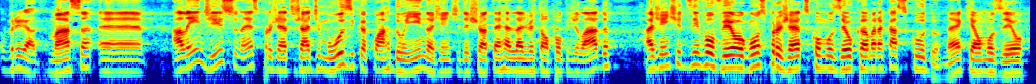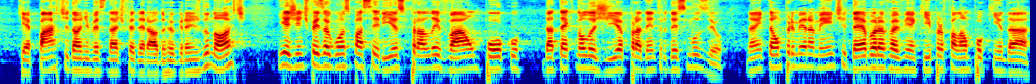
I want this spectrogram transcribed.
obrigado. Massa. É, além disso, né, esse projeto já de música com Arduino, a gente deixou até a realidade virtual um pouco de lado a gente desenvolveu alguns projetos com o Museu Câmara Cascudo, né, que é um museu que é parte da Universidade Federal do Rio Grande do Norte, e a gente fez algumas parcerias para levar um pouco da tecnologia para dentro desse museu. Né? Então, primeiramente, Débora vai vir aqui para falar um pouquinho da,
